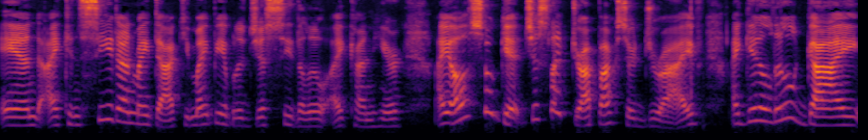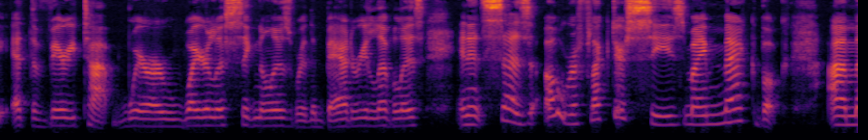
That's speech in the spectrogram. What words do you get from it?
and I can see it on my dock. You might be able to just see the little icon here. I also get, just like Dropbox or Drive, I get a little guy at the very top where our wireless signal is, where the battery level is, and it says, oh, Reflector sees my MacBook. Um,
